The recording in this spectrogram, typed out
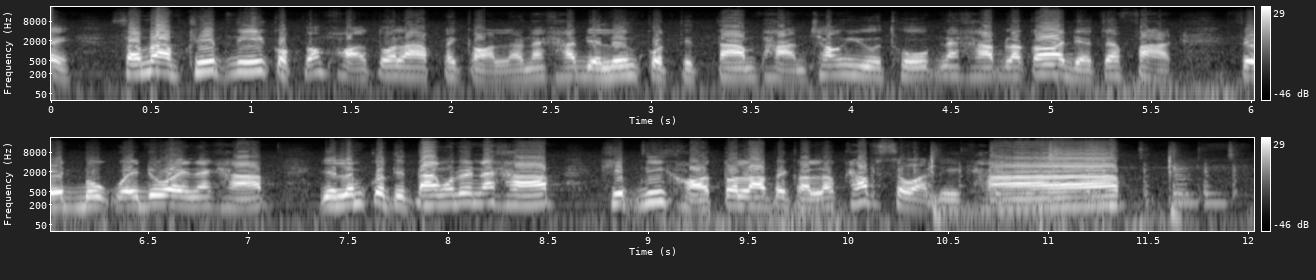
ยสำหรับคลิปนี้กบต้องขอตัวลาไปก่อนแล้วนะครับ อย่าลืมกดติดตามผ่านช่อง YouTube นะครับแล้วก็เดี๋ยวจะฝาก Facebook ไว้ด้วยนะครับอย่าลืมกดติดตามกันด้วยนะครับ คลิปนี้ขอตัวลาไปก่อนแล้วครับ สวัสดีครับ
